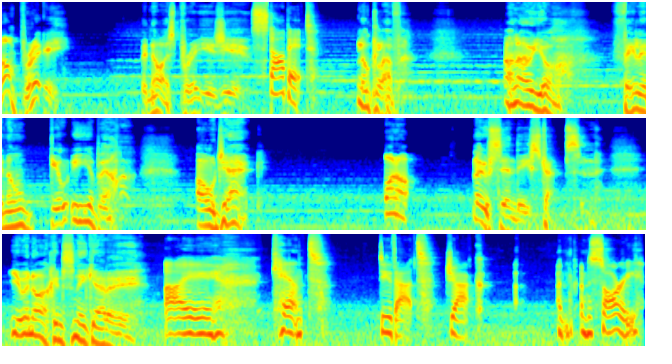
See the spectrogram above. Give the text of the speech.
I'm pretty. But not as pretty as you. Stop it. Look, love. I know you're feeling all guilty about old Jack. Why not loosen these straps and you and I can sneak out of here? I can't do that, Jack. I'm, I'm sorry.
